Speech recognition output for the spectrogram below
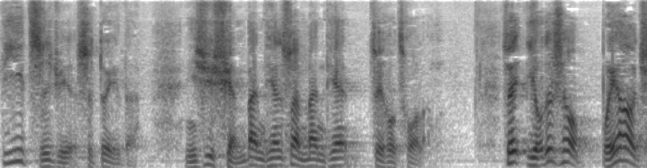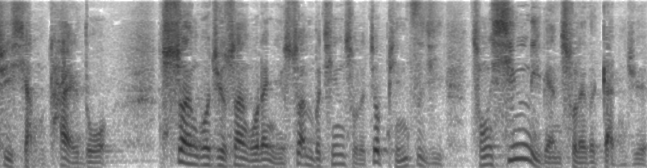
第一直觉是对的，你去选半天算半天，最后错了。所以有的时候不要去想太多。算过去算过来，你算不清楚的，就凭自己从心里边出来的感觉，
